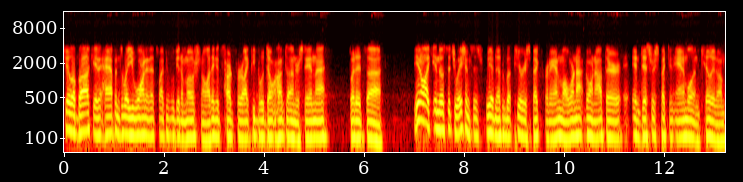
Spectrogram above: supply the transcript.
kill a buck and it happens the way you want it. That's why people get emotional. I think it's hard for like people who don't hunt to understand that. But it's uh you know, like in those situations is we have nothing but pure respect for an animal. We're not going out there and disrespecting an animal and killing them.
